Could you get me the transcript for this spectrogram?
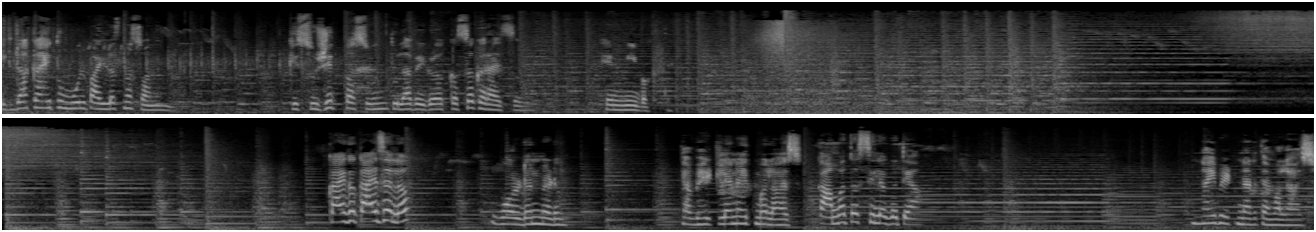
एकदा काय तू मूल पाडलंस ना स्वानंदी? की सुजित पासून तुला वेगळं कसं करायचं हे मी बघते. काय ग काय झालं? वॉर्डन मॅडम त्या भेटल्या नाहीत मला आज. कामात असतील अगं त्या. नाही भेटणार त्या मला आज.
